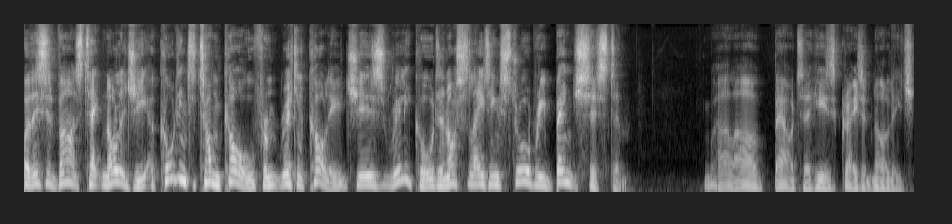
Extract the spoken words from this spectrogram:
Well, this advanced technology, according to Tom Cole from Writtle College, is really called an oscillating strawberry bench system. Well, I'll bow to his greater knowledge.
